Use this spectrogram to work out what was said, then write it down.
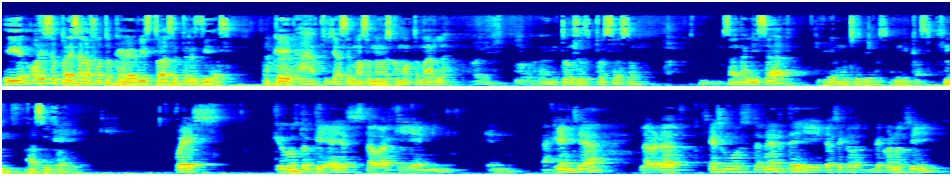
Y dije, oye, se parece a la foto que había visto hace tres días. Ok, ah, pues ya sé más o menos cómo tomarla. Entonces, pues eso. Pues, analizar y ver muchos videos, en mi caso. Así fue. Pues, qué gusto que hayas estado aquí en, en la agencia. La verdad, es un gusto tenerte y desde que te conocí,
